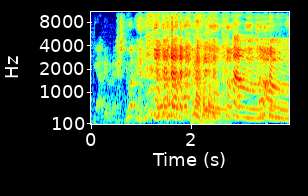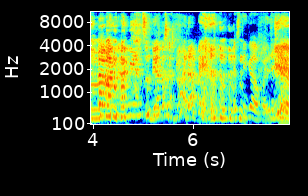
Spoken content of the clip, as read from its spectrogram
Tapi Ari udah S2 ya. Nah, lo. Um, I, mean, di atas S2 ada apa ya? S3 apa ya? Iya.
